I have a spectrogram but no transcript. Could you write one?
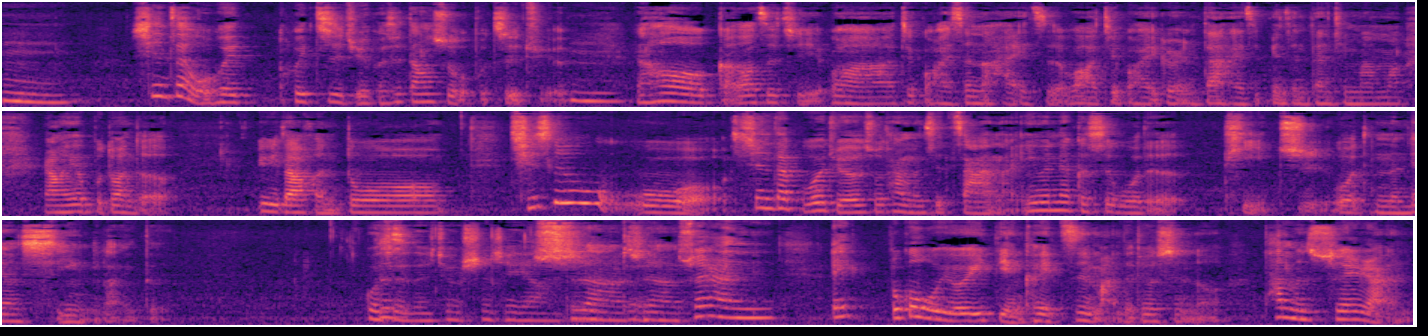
嗯。现在我会会自觉，可是当时我不自觉，嗯，然后搞到自己哇，结果还生了孩子，哇，结果还一个人带孩子变成单亲妈妈，然后又不断的遇到很多，其实我现在不会觉得说他们是渣男，因为那个是我的体质，我的能量吸引来的。我觉得就是这样。是啊，是啊，虽然哎，不过我有一点可以自满的就是呢，他们虽然。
